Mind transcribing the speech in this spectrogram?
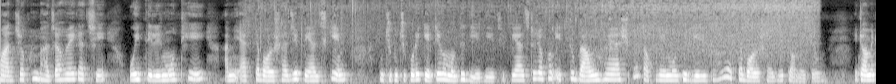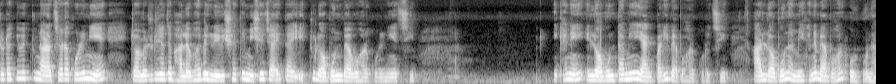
মাছ যখন ভাজা হয়ে গেছে, ওই তেলের মধ্যে আমি একটা বড় সাইজের পেঁয়াজকে কুচি কুচি করে কেটে ওর মধ্যে দিয়ে দিয়েছি। পেঁয়াজটা যখন একটু ব্রাউন হয়ে আসবে, তখন এর মধ্যে দিয়ে দিতে হবে একটা বড় সাইজের টমেটো। এই টমেটোটাকেও একটু নাড়াচাড়া করে নিয়ে, টমেটোটা যাতে ভালোভাবে গ্রেভির সাথে মিশে যায়, তাই একটু লবণ ব্যবহার করে নিয়েছি। এখানে এই লবণটা আমি একবারই ব্যবহার করেছি। আর লবণ আমি এখানে ব্যবহার করব না।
